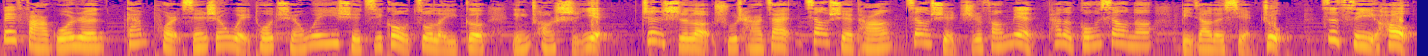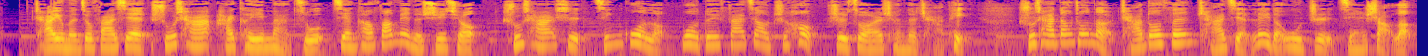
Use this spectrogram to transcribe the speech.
被法国人甘普尔先生委托权威医学机构做了一个临床实验，证实了熟茶在降血糖、降血脂方面它的功效呢比较的显著。自此以后，茶友们就发现熟茶还可以满足健康方面的需求。熟茶是经过了渥堆发酵之后制作而成的茶品。熟茶当中的茶多酚、茶碱类的物质减少了，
